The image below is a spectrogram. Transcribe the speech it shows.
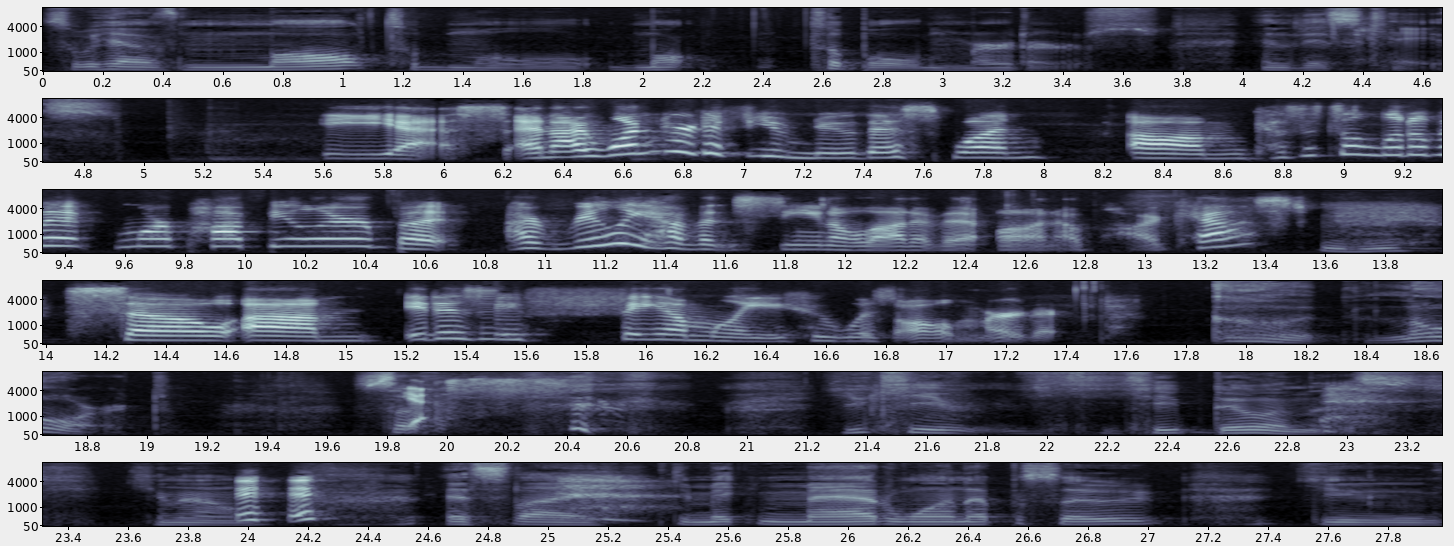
So we have multiple, multiple murders in this case. Yes. And I wondered if you knew this one. um because it's a little bit more popular but i really haven't seen a lot of it on a podcast Mhm. so um it is a family who was all murdered Good lord. So yes you keep you keep doing this. You know, it's like you make me mad one episode, you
